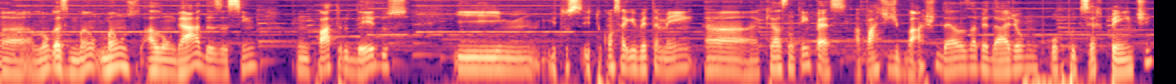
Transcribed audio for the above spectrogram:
ah, longas mão- mãos alongadas, assim, com quatro dedos. E, e, tu, e tu consegue ver também ah, que elas não têm pés. A parte de baixo delas, na verdade, é um corpo de serpente,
